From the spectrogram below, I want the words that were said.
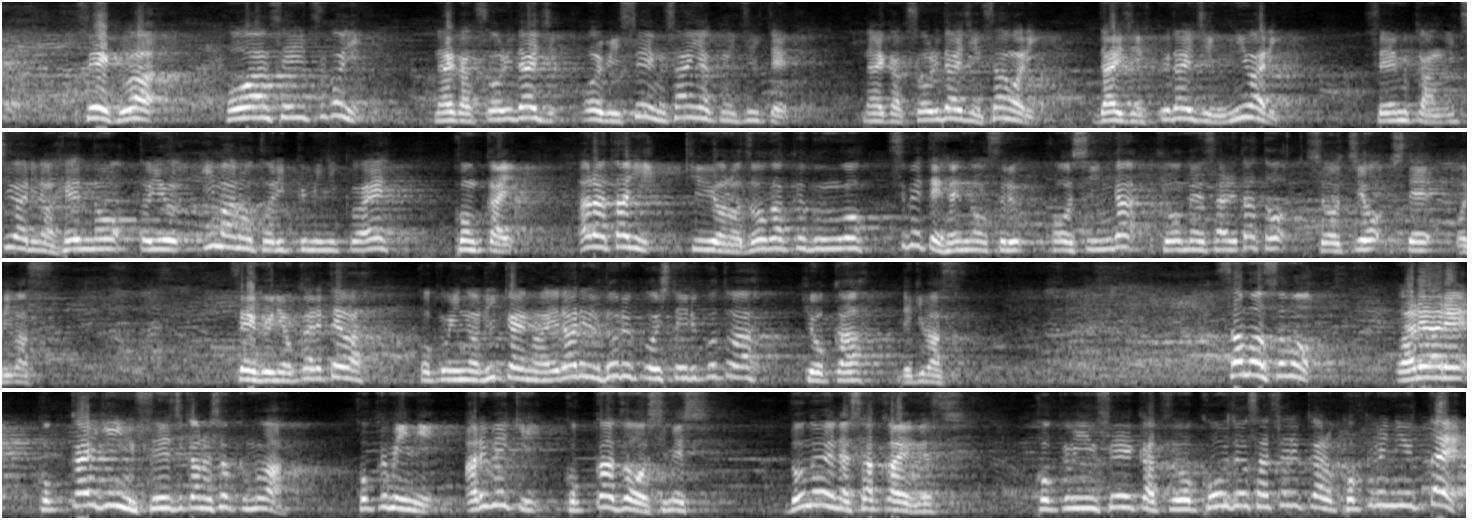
政府は法案成立後に、内閣総理大臣及び政務三役について、内閣総理大臣3割、大臣副大臣2割、政務官1割の返納という今の取り組みに加え、今回、新たに給与の増額分をすべて返納する方針が表明されたと承知をしております。政府におかれては、国民の理解の得られる努力をしていることは評価できます。そもそも、我々国会議員政治家の職務は、国民にあるべき国家像を示し、どのような社会を目指し、国民生活を向上させるから国民に訴え、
